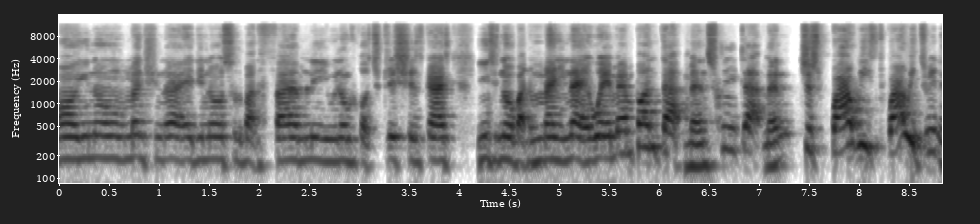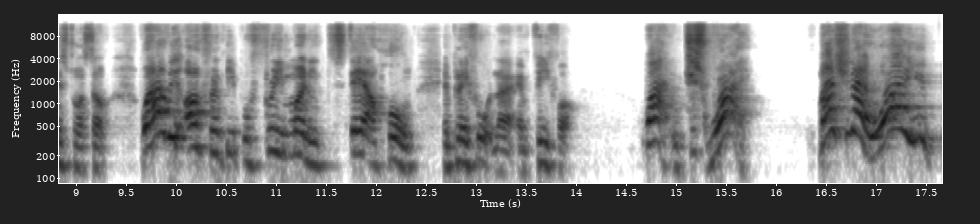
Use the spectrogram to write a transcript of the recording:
oh, you know, Manchester United, you know, it's all about the family. You know, we've got traditions, guys. You need to know about the Man United way, man. Bun that, man. Screw that, man. Just why are we why are we doing this to ourselves? Why are we offering people free money to stay at home and play Fortnite and FIFA? Why? Just why? Manchester United, why are you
